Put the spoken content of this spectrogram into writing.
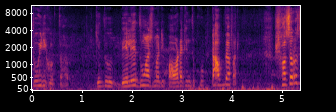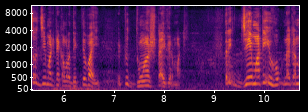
তৈরি করতে হবে। কিন্তু বেলে দোঁয়াশ মাটি পাওয়াটা কিন্তু খুব টাফ ব্যাপার। সচরাচর যে মাটিটাকে আমরা দেখতে পাই, একটু দোঁয়াশ টাইপের মাটি। তাহলে যে মাটি হোক না কেন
